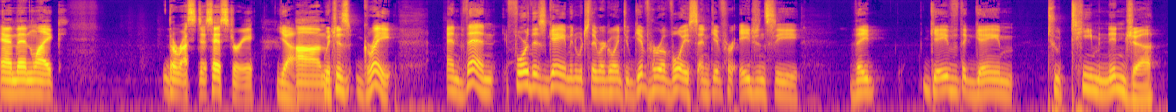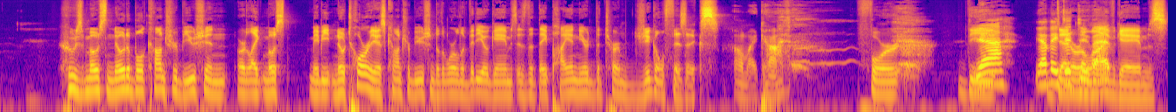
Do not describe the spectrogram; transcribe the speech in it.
And then like, the rest is history. yeah Um, which is great and then for this game in which they were going to give her a voice and give her agency they gave the game to team ninja whose most notable contribution or like most maybe notorious contribution to the world of video games is that they pioneered the term jiggle physics Oh my god. for the yeah, yeah, they Dead did or do Alive that. games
